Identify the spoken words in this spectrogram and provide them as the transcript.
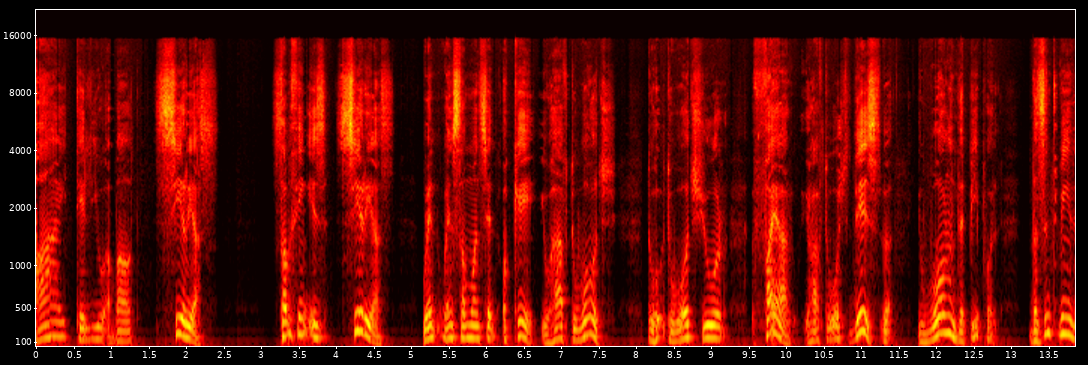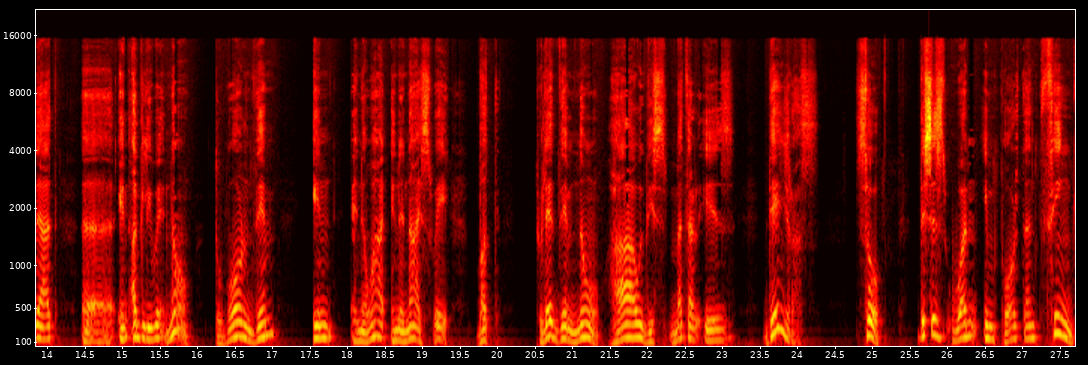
I tell you about serious. Something is serious. When when someone said, okay, you have to watch, to, to watch your fire, you have to watch this. You warn the people Doesn't mean that uh, in ugly way. No, to warn them in in a in a nice way, but to let them know how this matter is dangerous. So this is one important thing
